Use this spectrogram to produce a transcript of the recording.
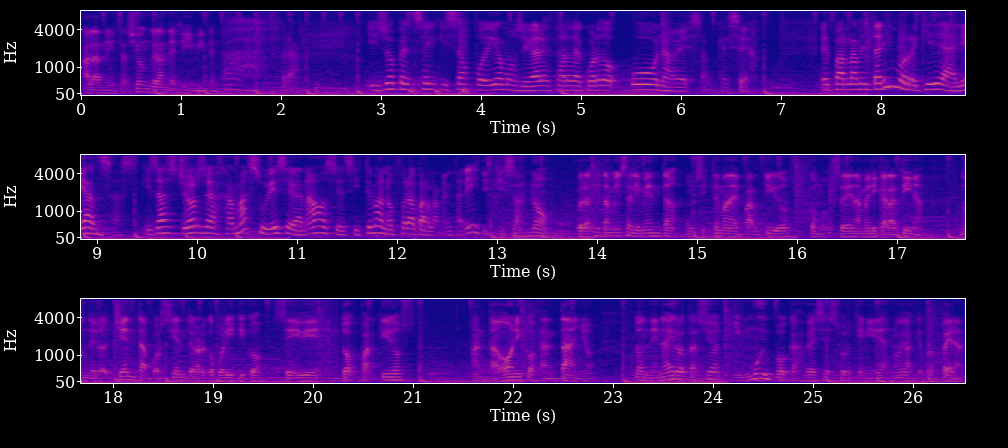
a la administración grandes límites. Ah, Fran. Y yo pensé que quizás podíamos llegar a estar de acuerdo una vez, aunque sea. El parlamentarismo requiere alianzas. Quizás Georgia jamás hubiese ganado si el sistema no fuera parlamentarista. Y quizás no, pero así también se alimenta un sistema de partidos como sucede en América Latina, donde el 80% del arco político se divide en dos partidos antagónicos de antaño, donde no hay rotación y muy pocas veces surgen ideas nuevas que prosperan.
